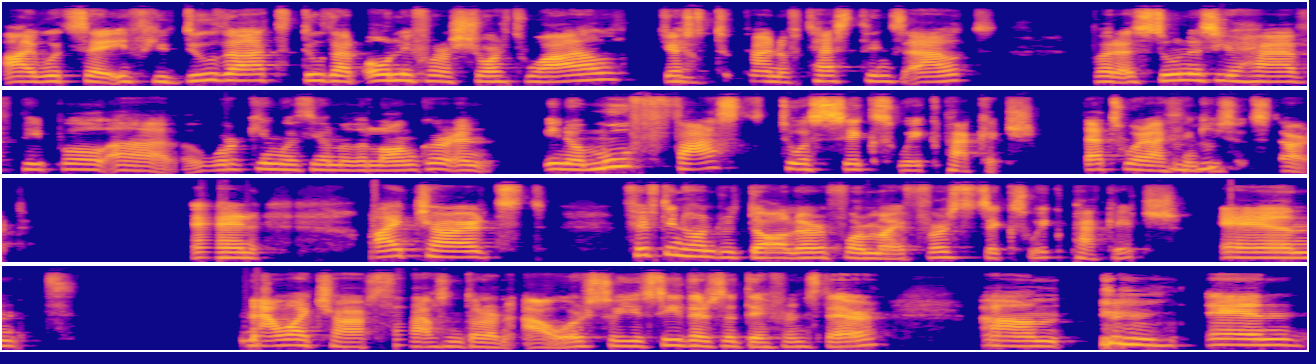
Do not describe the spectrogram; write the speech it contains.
I would say if you do that, do that only for a short while, just yeah. to kind of test things out. But as soon as you have people uh, working with you a little longer and, you know, move fast to a six week package. That's where I think mm-hmm. you should start. And I charged $1,500 for my first six week package and now I charge thousand dollar an hour. So you see, there's a difference there. Um, and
